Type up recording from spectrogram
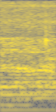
aleluia.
